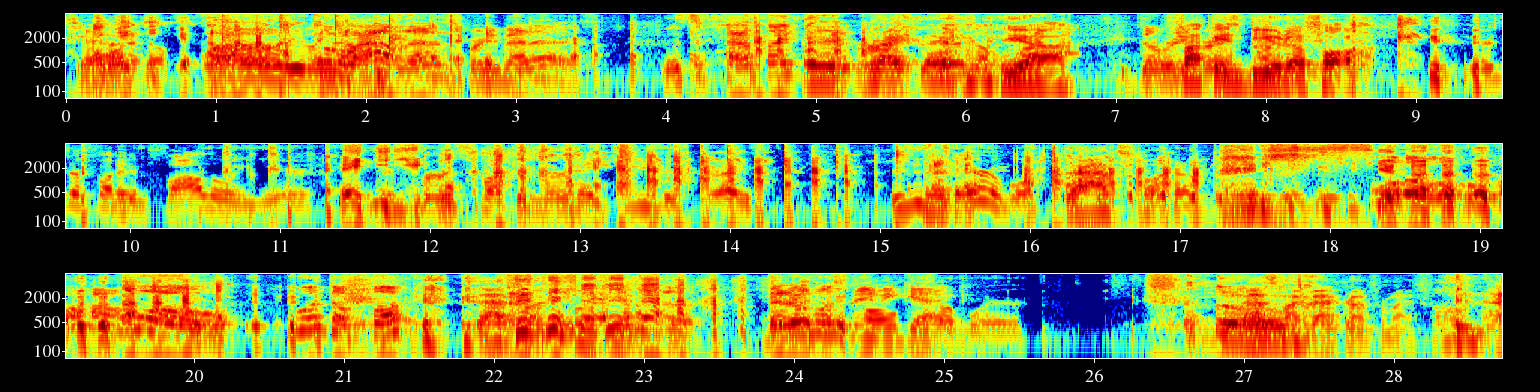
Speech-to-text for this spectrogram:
is Yeah. what the fuck? Oh, wow, that is pretty badass. This I like Dude, right there. there's a Yeah. The Fucking mermaid. beautiful. there's a fucking following here. Yeah. Reverse fucking mermaid. Jesus Christ. This is terrible. That's fucking amazing. Whoa! Whoa! What the fuck? That's my fucking. That There's almost made me cult gag. somewhere. That's oh. my background for my phone now.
